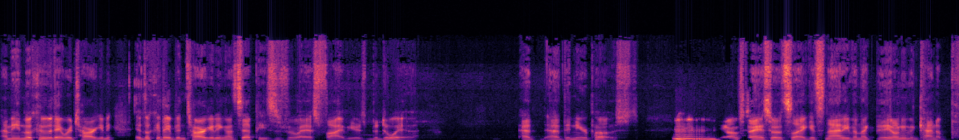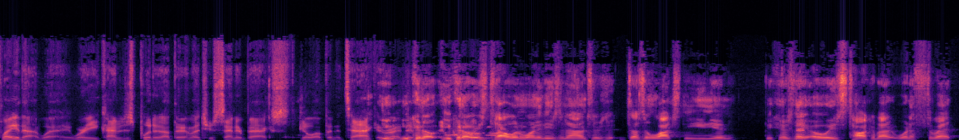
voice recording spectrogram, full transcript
I mean, look who they were targeting. Look who they've been targeting on set pieces for the last five years. Bedoya at at the near post. Mm. You know what I'm saying? So it's like it's not even like they don't even kind of play that way, where you kind of just put it out there and let your center backs go up and attack it. You, Right? you They- can you can always tell when one of these announcers doesn't watch the union because they always talk about what a threat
